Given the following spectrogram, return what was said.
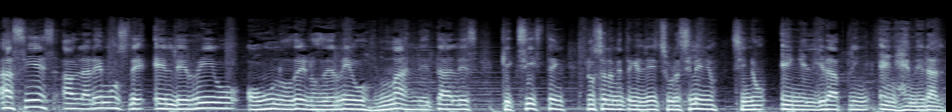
Así es, hablaremos de el derribo o uno de los derribos más letales que existen no solamente en el jiu-jitsu brasileño, sino en el grappling en general.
